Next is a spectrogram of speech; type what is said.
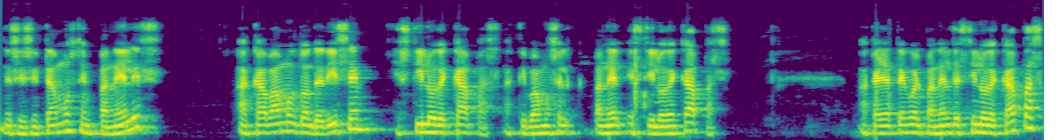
Necesitamos en paneles Acá vamos donde dice estilo de capas. Activamos el panel estilo de capas. Acá ya tengo el panel de estilo de capas.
